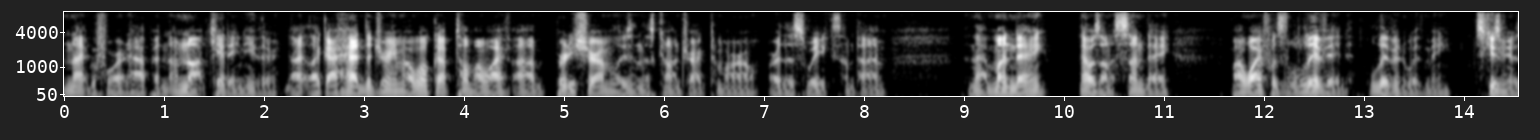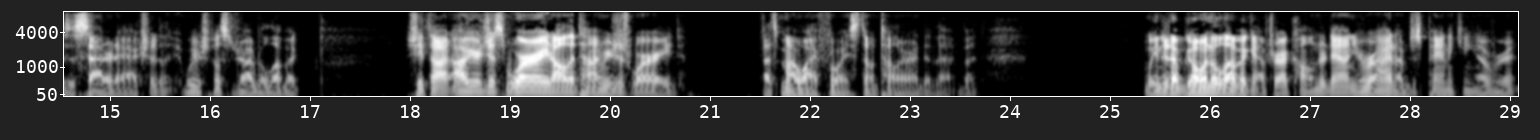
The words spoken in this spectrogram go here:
The night before it happened. I'm not kidding either. I, like, I had the dream. I woke up, told my wife, I'm pretty sure I'm losing this contract tomorrow or this week sometime. And that Monday, that was on a Sunday, my wife was livid, livid with me. Excuse me, it was a Saturday, actually. We were supposed to drive to Lubbock she thought, "Oh, you're just worried all the time. You're just worried." That's my wife voice. Don't tell her I did that. But we ended up going to Lubbock after I calmed her down. You're right. I'm just panicking over it.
